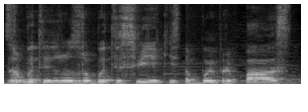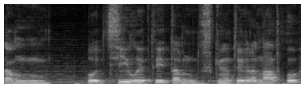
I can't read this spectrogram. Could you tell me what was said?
зробити, розробити свій якийсь там боєприпас, там поцілити, там скинути гранатку.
